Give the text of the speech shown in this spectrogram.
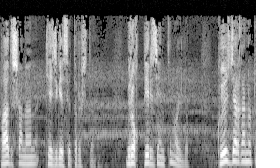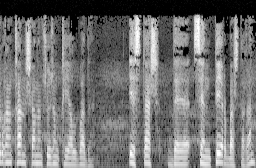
Падышанын кежигеси тырышты. Бирок перзентин ойлоп көз жарганы турган канышанын сөзүн кыя албады. Эсташ де сен пер баштаган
